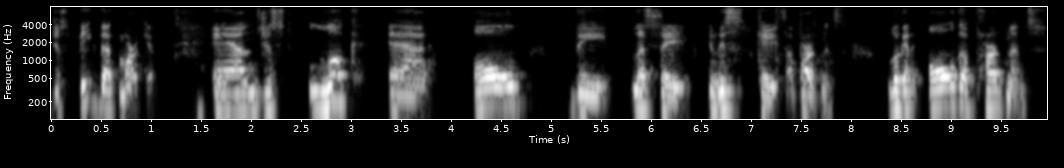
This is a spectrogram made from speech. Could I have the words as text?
just pick that market and just look at all the, let's say in this case, apartments. Look at all the apartments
